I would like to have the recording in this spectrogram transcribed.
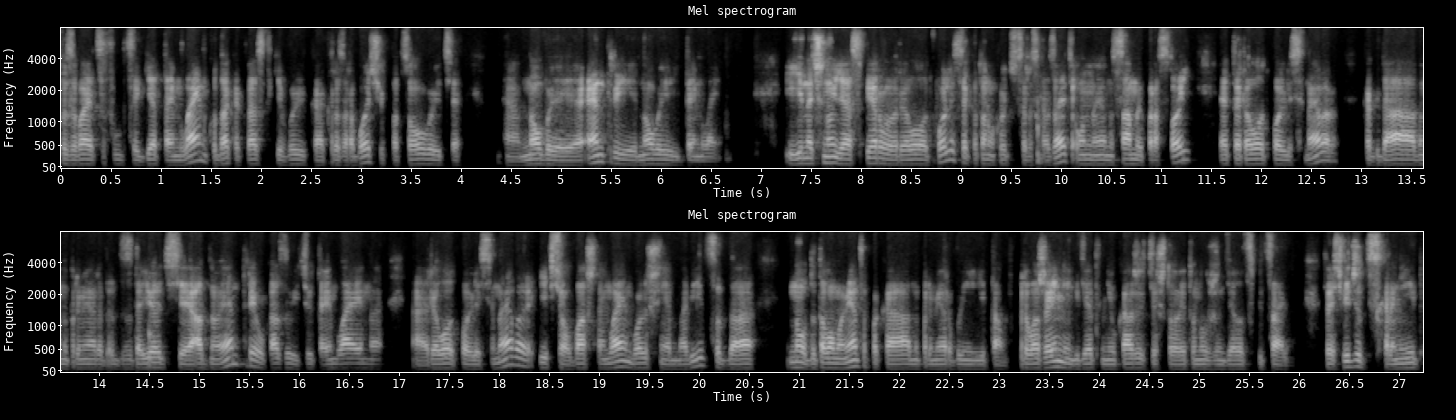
вызывается функция getTimeline, куда как раз-таки вы, как разработчик, подсовываете э, новые entry, новый таймлайн. И начну я с первого Reload Policy, о котором хочется рассказать. Он, наверное, самый простой. Это Reload Policy Never – когда вы, например, задаете одну entry, указываете таймлайн uh, reload policy never, и все, ваш таймлайн больше не обновится до ну, до того момента, пока, например, вы там в приложении где-то не укажете, что это нужно делать специально. То есть виджет сохранит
